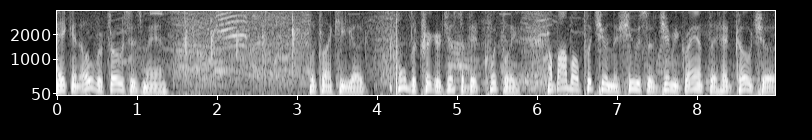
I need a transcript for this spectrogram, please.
Aiken overthrows his man. Looked like he uh, pulled the trigger just a bit quickly. Now, Bob, I'll put you in the shoes of Jimmy Grant, the head coach. Uh,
